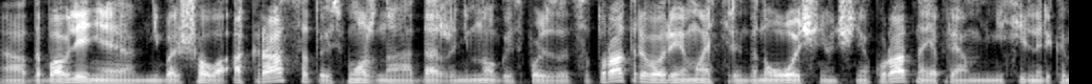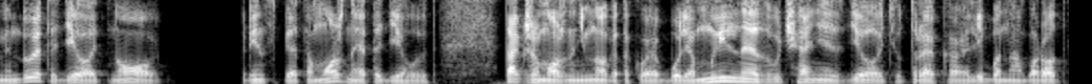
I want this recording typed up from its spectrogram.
добавление небольшого окраса, то есть можно даже немного использовать сатураторы во время мастеринга, но очень-очень аккуратно, я прям не сильно рекомендую это делать, но в принципе, это можно, это делают. Также можно немного такое более мыльное звучание сделать у трека, либо наоборот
